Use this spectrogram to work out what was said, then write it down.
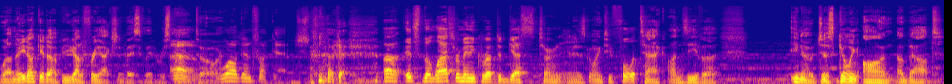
Well, no, you don't get up. You got a free action basically to respond Oh, to well then, fuck that. Okay. Uh, it's the last remaining corrupted guest's turn and is going to full attack on Ziva. You know, just going on about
